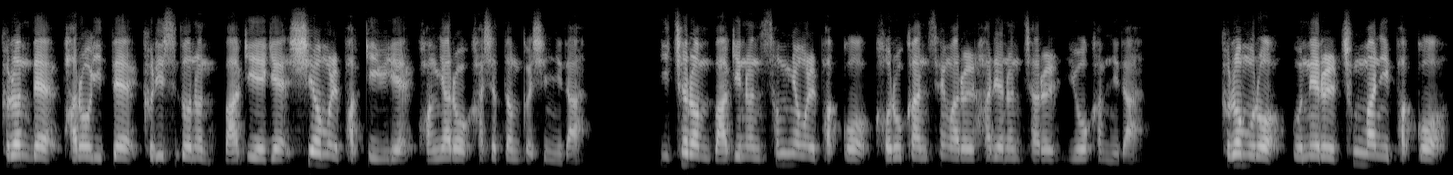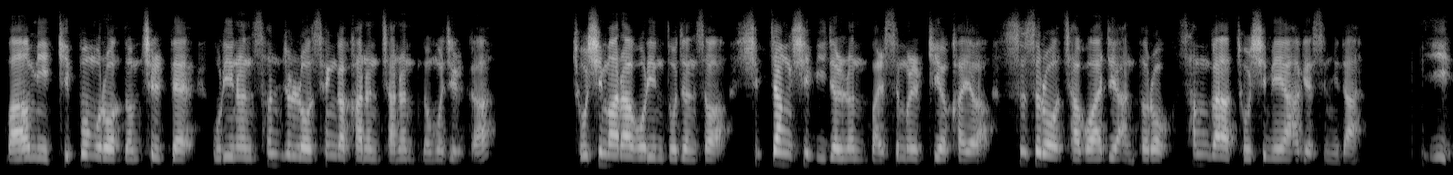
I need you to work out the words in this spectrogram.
그런데 바로 이때 그리스도는 마귀에게 시험을 받기 위해 광야로 가셨던 것입니다. 이처럼 마귀는 성령을 받고 거룩한 생활을 하려는 자를 유혹합니다. 그러므로 은혜를 충만히 받고 마음이 기쁨으로 넘칠 때 우리는 선줄로 생각하는 자는 넘어질까? 조심하라 고린 도전서 10장 12절은 말씀을 기억하여 스스로 자고하지 않도록 삼가 조심해야 하겠습니다. 2.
